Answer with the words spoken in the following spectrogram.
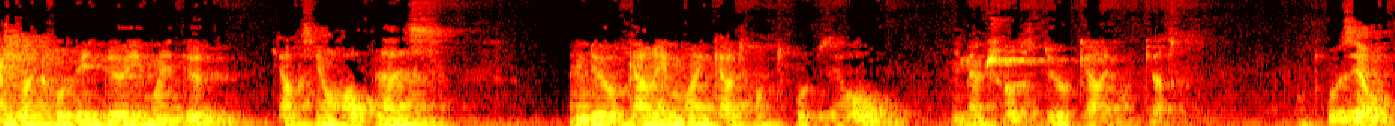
on doit trouver 2 et moins 2, car si on remplace 2 au carré moins 4, on trouve 0. Et même chose, 2 au carré moins 4, on trouve 0.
